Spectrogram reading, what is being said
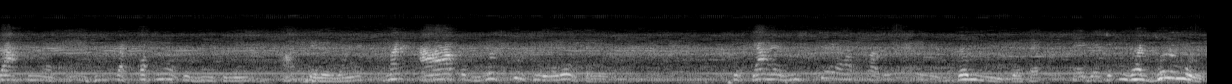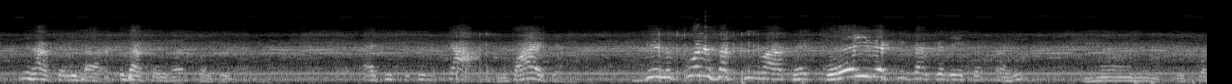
की हिंसक पत्नियों के बीच में आप चले जाए मैं आप मृत्यु की ओर चले जाए। तो क्या है? निश्चय आपका गरीब जैसे है, जैसे इधर झुलमुल इधर से उधर उधर से उधर चलते जाए। ऐसी स्थिति में क्या उपाय क्या? है बिल्कुल सच्ची बात है, कोई व्यक्ति करके देख सकता है। मैं उसको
